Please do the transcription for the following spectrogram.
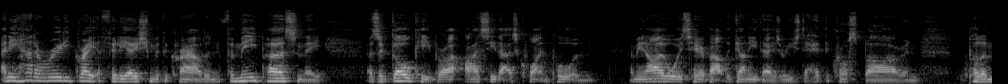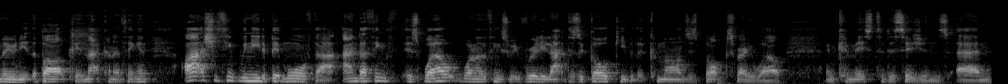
and he had a really great affiliation with the crowd. And for me personally, as a goalkeeper, I, I see that as quite important. I mean, I always hear about the gunny days where we used to head the crossbar and pull a Mooney at the Barclay and that kind of thing. And I actually think we need a bit more of that. And I think as well, one of the things we've really lacked is a goalkeeper that commands his box very well and commits to decisions. Um,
